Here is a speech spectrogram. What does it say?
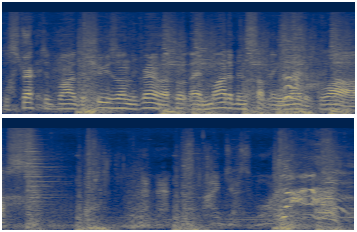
Distracted by the shoes on the ground, I thought they might have been something made of glass. I'm just warning.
